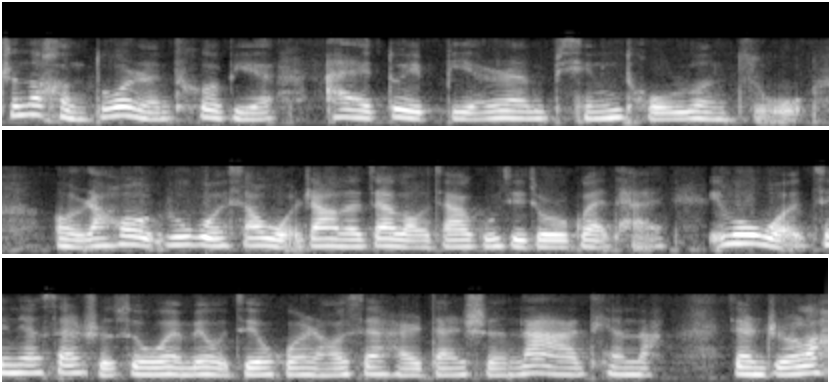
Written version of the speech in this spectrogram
真的很多人特别爱对别人评头论足，呃，然后如果像我这样的在老家，估计就是怪胎，因为我今年三十岁，我也没有结婚，然后现在还是单身，那天呐，简直了，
